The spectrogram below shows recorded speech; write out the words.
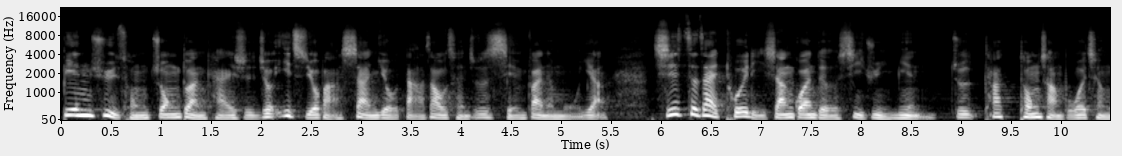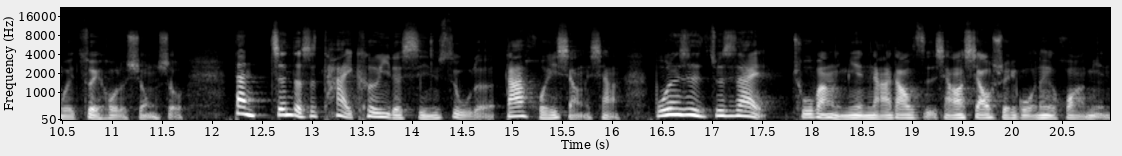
编剧从中段开始就一直有把善佑打造成就是嫌犯的模样。其实这在推理相关的戏剧里面，就是他通常不会成为最后的凶手，但真的是太刻意的行诉了。大家回想一下，不论是就是在。厨房里面拿刀子想要削水果那个画面，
